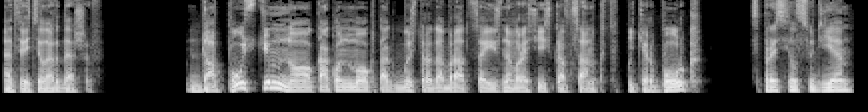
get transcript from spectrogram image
ответил Ардашев. «Допустим, но как он мог так быстро добраться из Новороссийска в Санкт-Петербург?» спросил судья.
